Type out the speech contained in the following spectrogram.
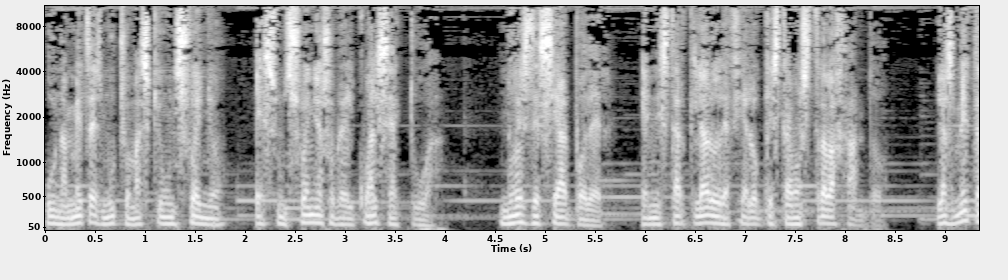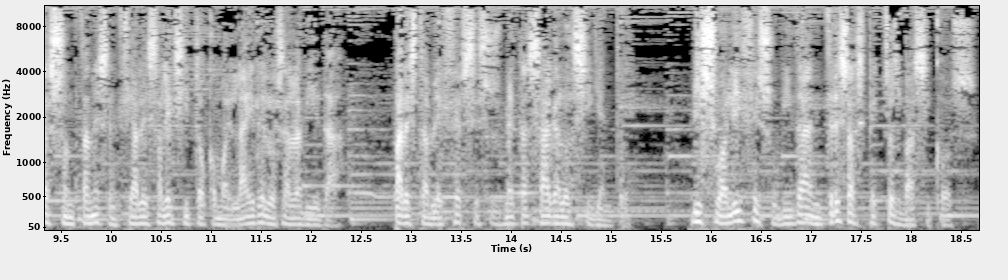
Una meta es mucho más que un sueño, es un sueño sobre el cual se actúa. No es desear poder, en estar claro de hacia lo que estamos trabajando. Las metas son tan esenciales al éxito como el aire los a la vida. Para establecerse sus metas haga lo siguiente. Visualice su vida en tres aspectos básicos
